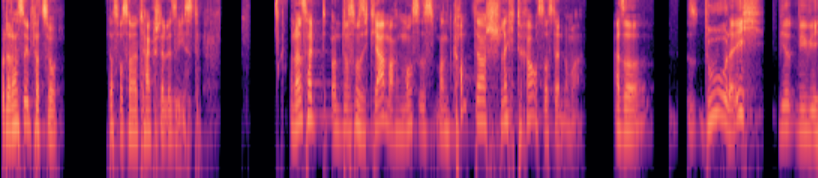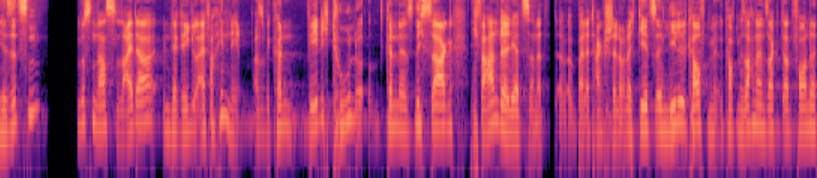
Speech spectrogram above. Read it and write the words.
und dann hast du Inflation. Das, was du an der Tankstelle siehst. Und dann ist halt, und was man sich klar machen muss, ist, man kommt da schlecht raus aus der Nummer. Also, du oder ich, wir, wie wir hier sitzen, müssen das leider in der Regel einfach hinnehmen. Also wir können wenig tun und können jetzt nicht sagen, ich verhandle jetzt der, äh, bei der Tankstelle oder ich gehe jetzt in Lidl, kaufe mir, kauf mir Sachen und sage dann vorne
